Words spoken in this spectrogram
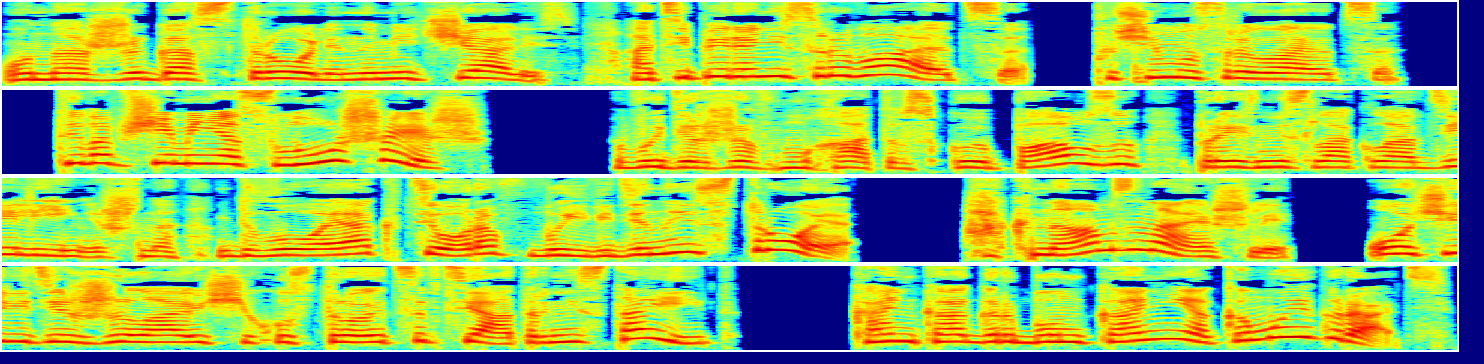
«У нас же гастроли намечались, а теперь они срываются». «Почему срываются? Ты вообще меня слушаешь?» Выдержав мхатовскую паузу, произнесла Клавдия Ильинична. «Двое актеров выведены из строя. А к нам, знаешь ли, очередь из желающих устроиться в театр не стоит. Конька-горбунка некому играть.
